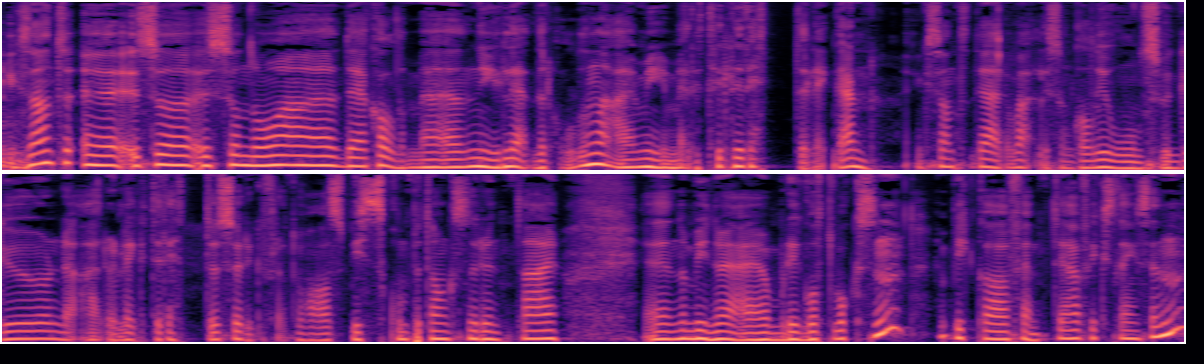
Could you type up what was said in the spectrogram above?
ikke sant. Eh, Så, så nå, eh, det jeg kaller med den nye lederrollen, er jo mye mer tilretteleggeren. Ikke sant? Det er å være liksom gallionsfiguren, det er å legge til rette, sørge for at du har spisskompetansen rundt deg. Eh, Nå begynner jeg å bli godt voksen, bikka 50 her for ikke så lenge siden.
